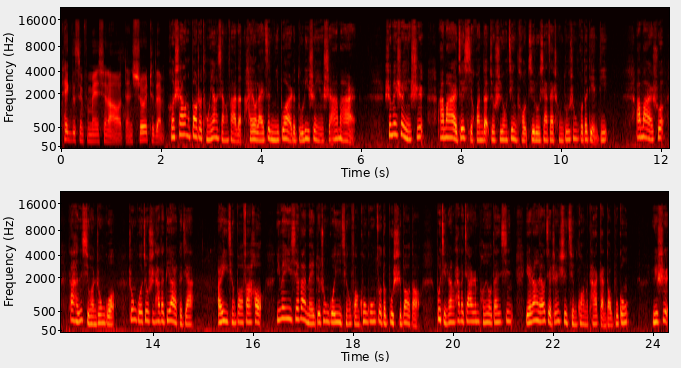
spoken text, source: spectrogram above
take this information out and show it to them. 和沙浪抱着同样想法的，还有来自尼泊尔的独立摄影师阿马尔。身为摄影师，阿马尔最喜欢的就是用镜头记录下在成都生活的点滴。阿马尔说，他很喜欢中国，中国就是他的第二个家。而疫情爆发后，因为一些外媒对中国疫情防控工作的不实报道，不仅让他的家人朋友担心，也让了解真实情况的他感到不公。于是，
